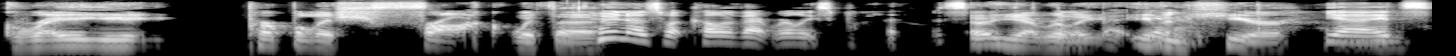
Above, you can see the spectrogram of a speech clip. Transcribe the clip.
gray purplish frock with a. Who knows what color that really splits? Oh yeah, be, really. but, even know. here. Yeah, I mean, it's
